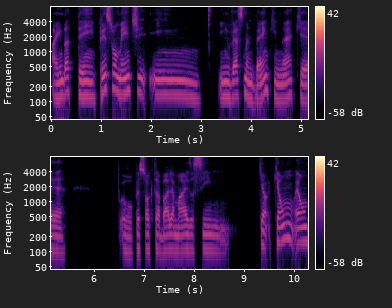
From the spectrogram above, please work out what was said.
ainda tem principalmente em, em investment banking né que é o pessoal que trabalha mais assim que é, que é, um, é um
